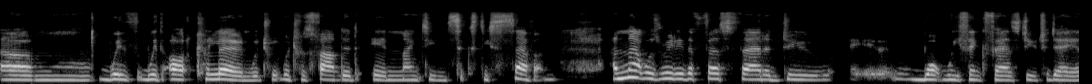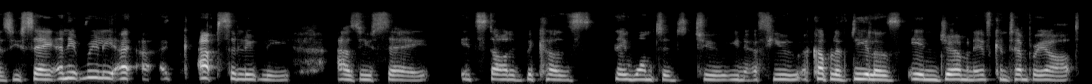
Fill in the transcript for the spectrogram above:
um, with with Art Cologne, which which was founded in 1967, and that was really the first fair to do eh, what we think fairs do today, as you say. And it really, I, I, absolutely, as you say, it started because they wanted to, you know, a few, a couple of dealers in Germany of contemporary art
